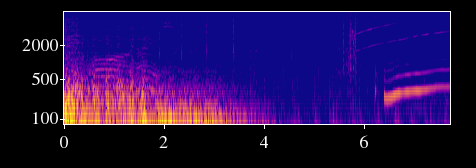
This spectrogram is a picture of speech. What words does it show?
With oh, nice. Mm.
